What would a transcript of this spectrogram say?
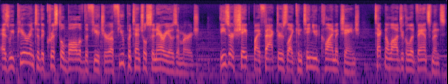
As we peer into the crystal ball of the future a few potential scenarios emerge. These are shaped by factors like continued climate change, technological advancements,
